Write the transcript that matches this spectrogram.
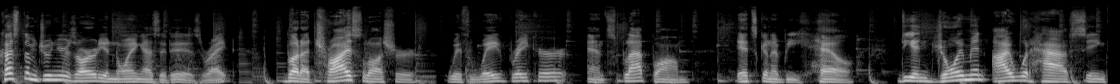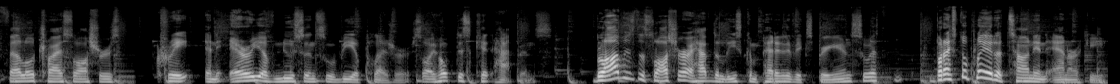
Custom Junior is already annoying as it is, right? But a Tri-Slosher with Wavebreaker and Splat Bomb, it's gonna be hell. The enjoyment I would have seeing fellow Tri-Sloshers create an area of nuisance would be a pleasure, so I hope this kit happens. Blob is the slosher I have the least competitive experience with, but I still play it a ton in Anarchy.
